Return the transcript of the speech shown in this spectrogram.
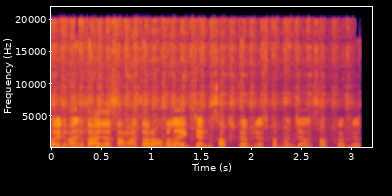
సో ఇది మనకి తాజా సమాచారం. ఒక లైక్ చేయండి సబ్స్క్రైబ్ చేసుకోండి. మన ఛానల్ సబ్స్క్రైబ్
